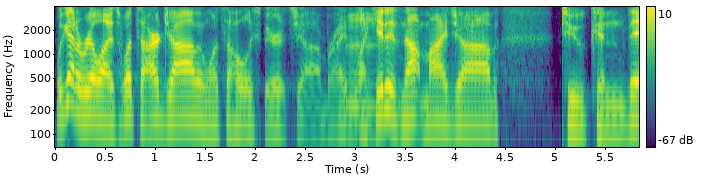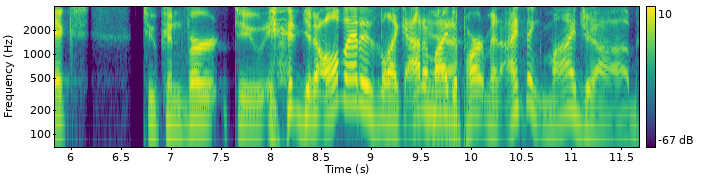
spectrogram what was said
we got to realize what's our job and what's the Holy Spirit's job, right? Mm. Like, it is not my job to convict, to convert, to, you know, all that is like out of my department. I think my job,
